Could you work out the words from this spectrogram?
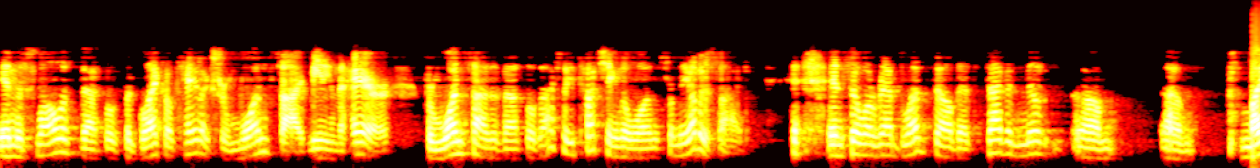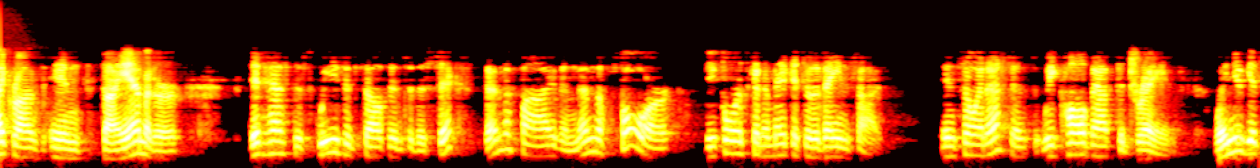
in the smallest vessels, the glycocalyx from one side, meaning the hair, from one side of the vessel is actually touching the ones from the other side. and so a red blood cell that's seven mil, um, um, microns in diameter, it has to squeeze itself into the six, then the five, and then the four before it's going to make it to the vein side. And so in essence, we call that the drains. When you get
